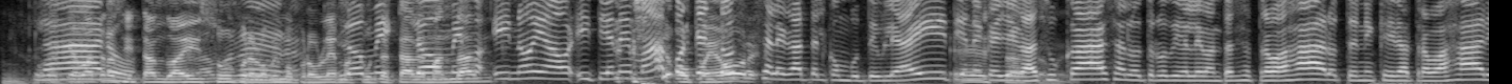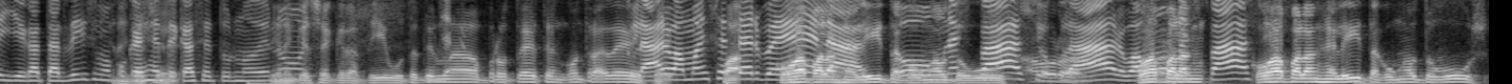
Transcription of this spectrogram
Todo el que va Claro. transitando ahí sufre los mismos problemas Lo que usted está lo demandando. mismo- y no y, ahora- y tiene más porque entonces se le gasta el combustible ahí tiene que llegar a su casa al otro día levantarse a trabajar o tiene que ir a trabajar y llega tardísimo Tienen porque hay que gente que hace turno de Tienen que noche ser creativos. Usted tiene Ya. una protesta en contra de eso. claro vamos a encender Pa- Coja para la velas Angelita con un autobús. espacio Ahora, claro vamos Coja a un la, espacio coja para la Angelita con un autobús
